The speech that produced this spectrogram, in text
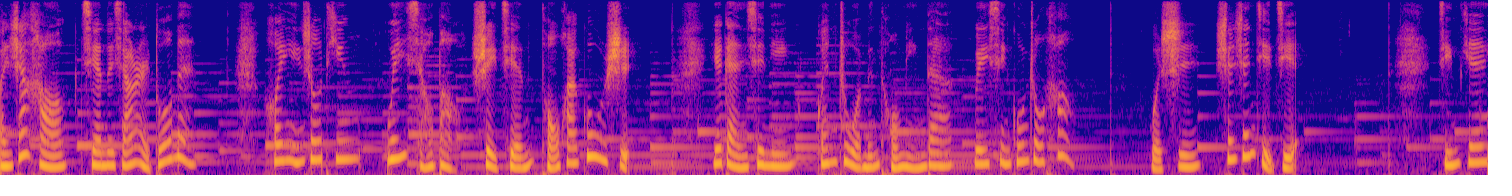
晚上好，亲爱的小耳朵们，欢迎收听微小宝睡前童话故事，也感谢您关注我们同名的微信公众号。我是珊珊姐姐。今天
